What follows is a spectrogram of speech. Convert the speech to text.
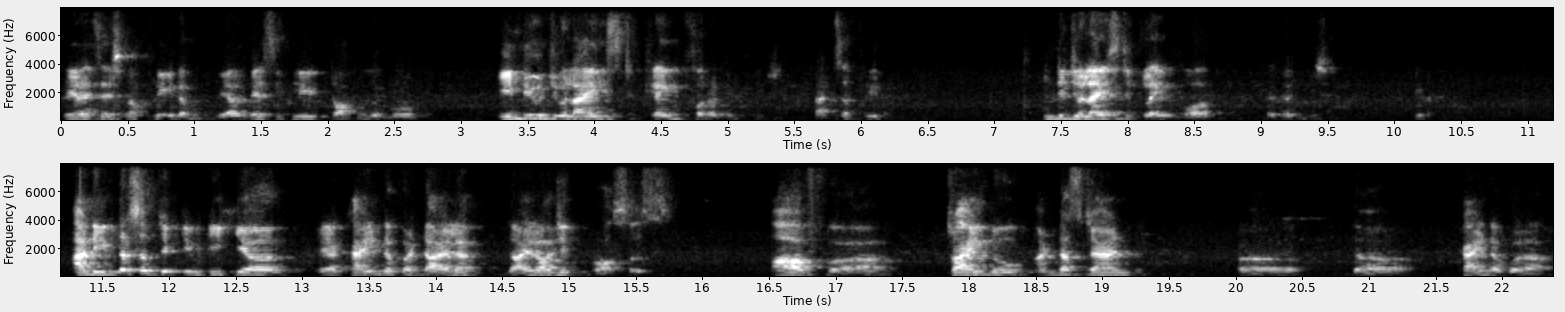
realization of freedom, we are basically talking about individualized claim for recognition. That's a freedom. Individualized claim for recognition. Freedom. And intersubjectivity here, a kind of a dialogue, dialogic process of uh, trying to understand uh, the kind of a,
